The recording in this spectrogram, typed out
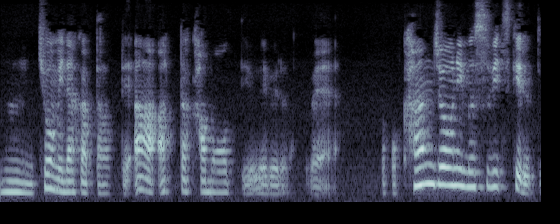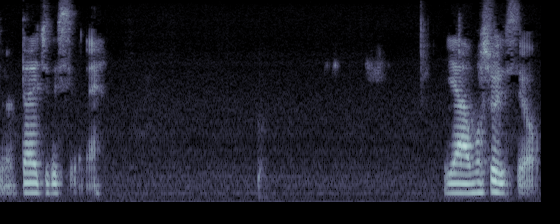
うん、興味なかったのって、ああ、あったかもっていうレベルなので、こう感情に結びつけるっていうのは大事ですよね。いや、面白いですよ。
